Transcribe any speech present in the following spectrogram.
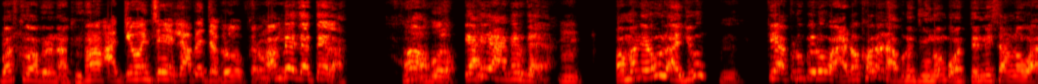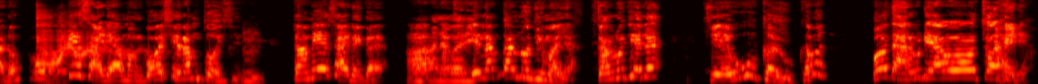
વસ્તુ નાખ્યું આગેવાન છે એટલે ઝઘડો આમ બે જતેલા. હા બોલો. આગળ ગયા. અમને એવું લાગ્યું કે આપણું પેલો વાડો ખરો ને આપણો જૂનો બોતેરની સાલનો વાડો એ સાઈડે આ મંગો હશે. રમતો હશે તમે એ સાઈડે ગયા. હા અને વળી. એટલે કલ્લુજી મળ્યા. કલ્લુજી એટલે ચેવું કહ્યું ખબર? ઓ દારૂડિયાઓ ચોહેડ્યા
